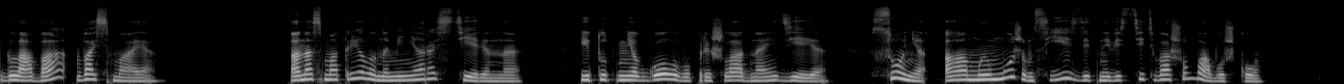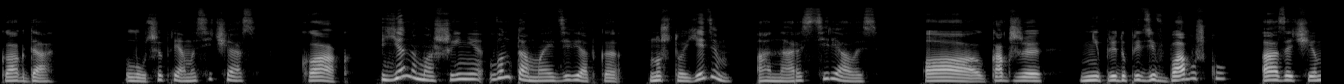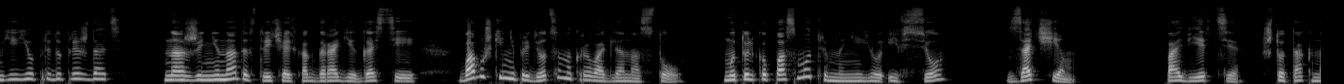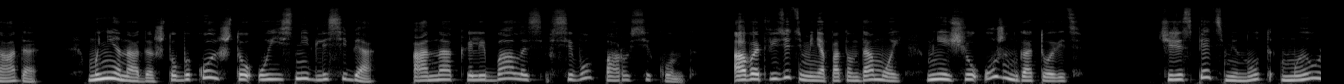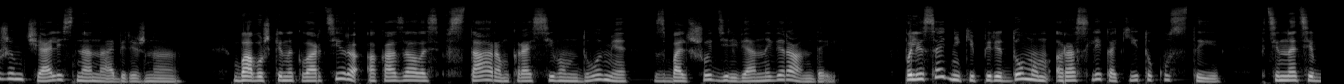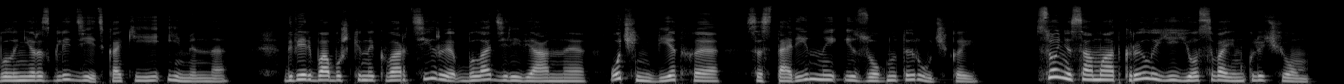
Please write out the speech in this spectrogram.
Глава восьмая Она смотрела на меня растерянно. И тут мне в голову пришла одна идея. «Соня, а мы можем съездить навестить вашу бабушку?» «Когда?» «Лучше прямо сейчас». «Как?» «Я на машине, вон там моя девятка. Ну что, едем?» Она растерялась. «А как же, не предупредив бабушку? А зачем ее предупреждать?» Нас же не надо встречать как дорогих гостей. Бабушке не придется накрывать для нас стол. Мы только посмотрим на нее, и все. Зачем? Поверьте, что так надо. Мне надо, чтобы кое-что уяснить для себя. Она колебалась всего пару секунд. «А вы отвезете меня потом домой? Мне еще ужин готовить?» Через пять минут мы уже мчались на набережную. Бабушкина квартира оказалась в старом красивом доме с большой деревянной верандой. В палисаднике перед домом росли какие-то кусты. В темноте было не разглядеть, какие именно. Дверь бабушкиной квартиры была деревянная, очень ветхая, со старинной изогнутой ручкой. Соня сама открыла ее своим ключом.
